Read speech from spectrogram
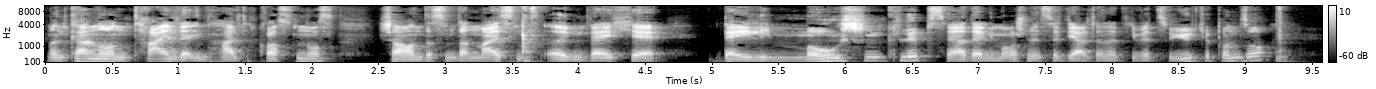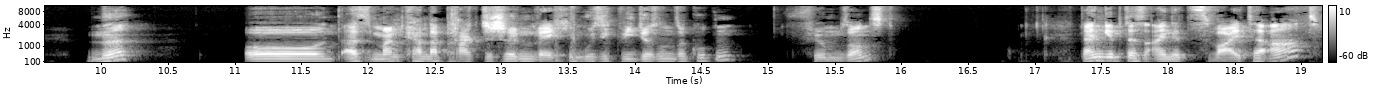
man kann nur einen Teil der Inhalte kostenlos schauen, das sind dann meistens irgendwelche Daily Motion Clips. Ja, Daily Motion ist ja die Alternative zu YouTube und so. Ne? Und also man kann da praktisch irgendwelche Musikvideos und so gucken. Für umsonst. Dann gibt es eine zweite Art.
